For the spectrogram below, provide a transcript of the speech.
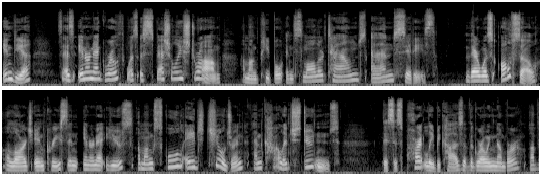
India says Internet growth was especially strong among people in smaller towns and cities. There was also a large increase in Internet use among school aged children and college students. This is partly because of the growing number of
